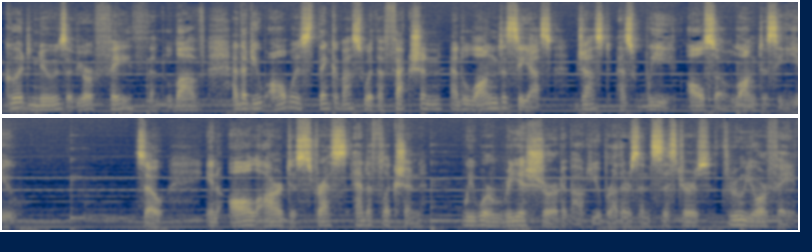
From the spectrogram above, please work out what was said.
good news of your faith and love, and that you always think of us with affection and long to see us, just as we also long to see you. So, in all our distress and affliction, we were reassured about you, brothers and sisters, through your faith.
